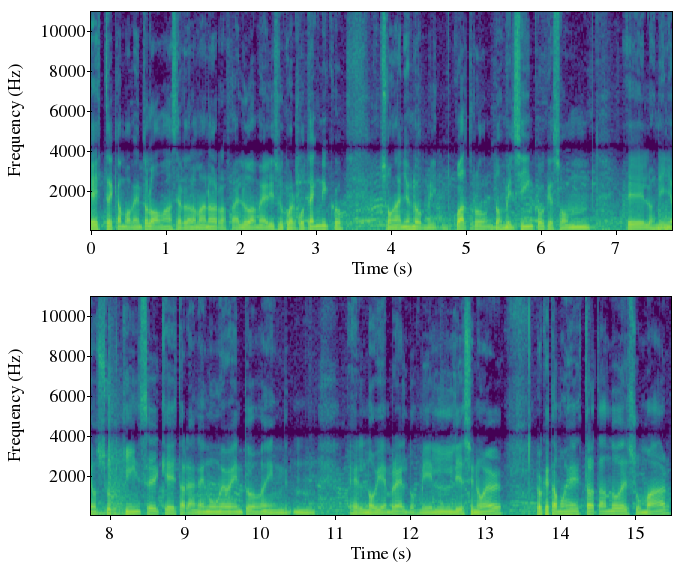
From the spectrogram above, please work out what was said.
Este campamento lo vamos a hacer de la mano de Rafael Ludamel y su cuerpo técnico. Son años 2004-2005, que son eh, los niños sub-15 que estarán en un evento en el noviembre del 2019. Lo que estamos es tratando de sumar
